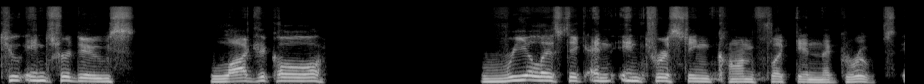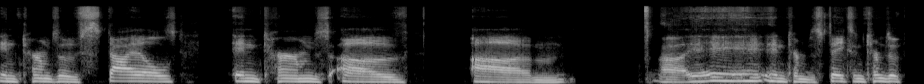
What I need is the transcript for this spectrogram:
to introduce logical realistic and interesting conflict in the groups in terms of styles in terms of um uh in terms of stakes in terms of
